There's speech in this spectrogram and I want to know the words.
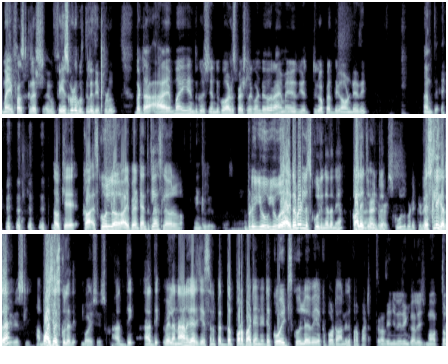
my first crush. Face కూడా గుర్తులేదు ఎప్పుడు. బట్ ఆ అమ్మాయి ఎందుకు ఎందుకు వాళ్ళు స్పెషల్గా ఉండేవారు? ఆ అమ్మాయి ఎత్తుగా పెద్దగా ఉండేది. అంతే. ఓకే. స్కూల్లో అయిపోయిన టెన్త్ క్లాస్లో ఎవరు? ఇంక లేదు. ఇప్పుడు యూ యూ హైదరాబాద్లో స్కూలింగ్ కదన్నయ్య కాలేజ్ స్కూల్ కూడా ఇక్కడ వెస్లీ కదా? బాయ్స్ హై స్కూల్ అది. బాయ్స్ స్కూల్ అది అది. వీళ్ళ నాన్నగారు చేసిన పెద్ద పొరపాటు ఏంటంటే కోవిడ్ స్కూల్లో వేయకపోవడం అనేది పొరపాటు. తర్వాత ఇంజనీరింగ్ కాలేజ్. మొత్తం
